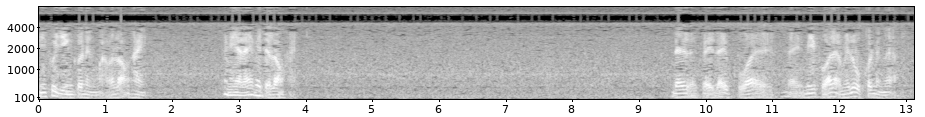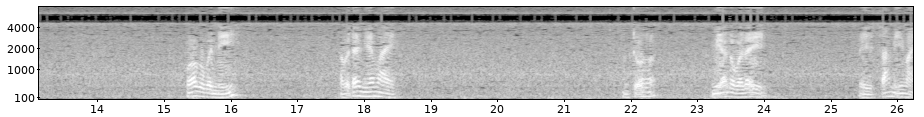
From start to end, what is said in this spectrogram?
มีผู้หญิงคนหนึ่งมาว่าร้องไห้ ไม่มีอะไรไม่แต่ร้องไห้ได้ไปได้ผัวได้มีผัวแล้วมีลูกคนหนึ่งแล้วผัวก็ไปหนีทำไปได้เมียใหม่ตัวเมียก็ไปได้ไอ้สามีใหม่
